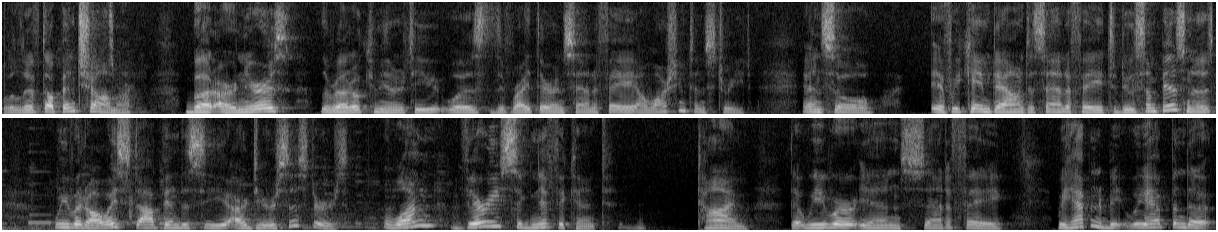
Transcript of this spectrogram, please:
We lived up in Chalmer, but our nearest Loretto community was the, right there in Santa Fe on Washington Street. And so if we came down to Santa Fe to do some business, we would always stop in to see our dear sisters. One very significant time that we were in Santa Fe, we happened to be we happened to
